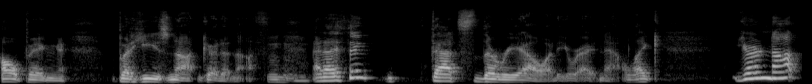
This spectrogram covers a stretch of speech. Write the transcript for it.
helping, but he's not good enough. And I think that's the reality right now. Like, you're not.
